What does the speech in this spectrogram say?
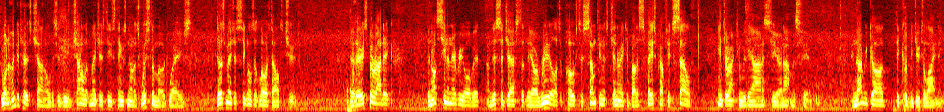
The 100 hertz channel, this is the channel that measures these things known as Whistler mode waves, does measure signals at lowest altitude. They're very sporadic, they're not seen in every orbit, and this suggests that they are real as opposed to something that's generated by the spacecraft itself interacting with the ionosphere and atmosphere. In that regard, they could be due to lightning.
